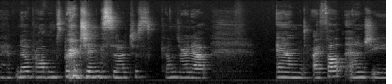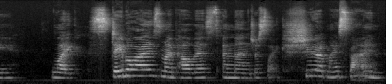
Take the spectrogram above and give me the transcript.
I have no problems purging, so it just comes right out. And I felt energy like stabilize my pelvis and then just like shoot up my spine.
